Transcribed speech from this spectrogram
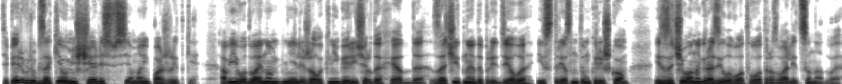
Теперь в рюкзаке умещались все мои пожитки, а в его двойном дне лежала книга Ричарда Хедда, зачитанная до предела и с треснутым корешком, из-за чего она грозила вот-вот развалиться надвое.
